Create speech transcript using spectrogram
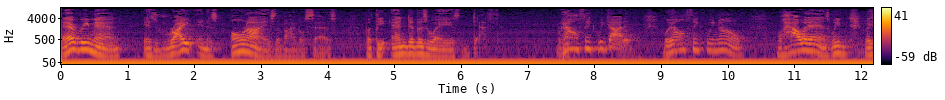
Every man is right in his own eyes, the Bible says, but the end of his way is death. We all think we got it. We all think we know. Well, how it ends. We, we,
